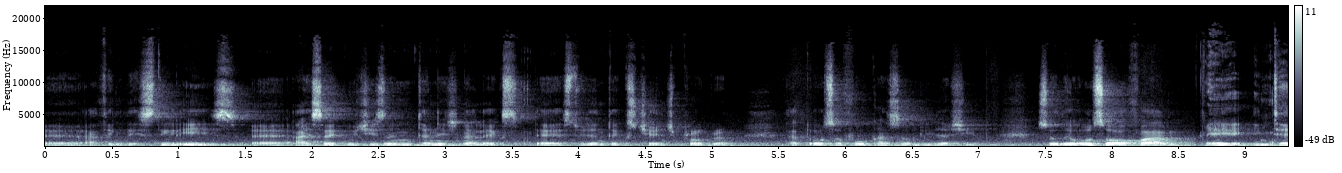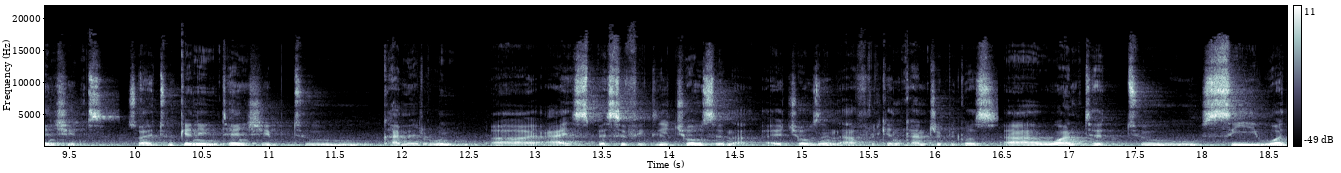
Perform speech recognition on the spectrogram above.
uh, I think there still is, uh, AIESEC, which is an international ex- uh, student exchange program that also focuses on leadership. So they also offer uh, internships. So I took an internship to Cameroon. Uh, I specifically chose an, chose an African country because I wanted to see what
